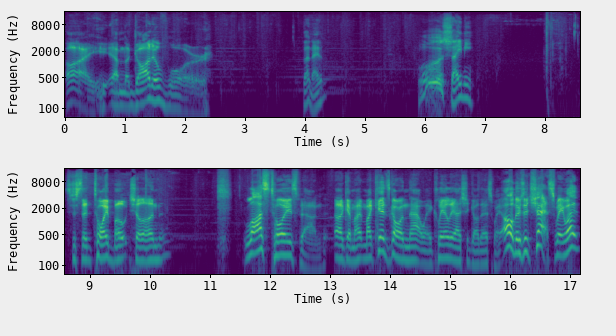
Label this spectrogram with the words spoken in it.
I am the god of war. Is that an item? Oh, shiny. It's just a toy boat chilling. Lost toys found. Okay, my, my kid's going that way. Clearly, I should go this way. Oh, there's a chest. Wait, what?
